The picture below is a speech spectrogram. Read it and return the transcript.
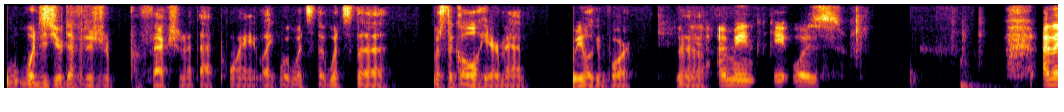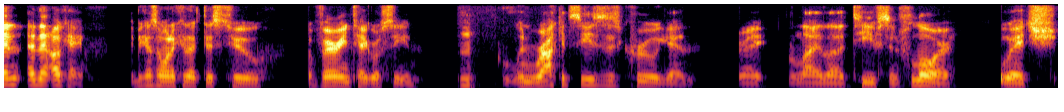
what is your definition of perfection at that point? Like what, what's the what's the what's the goal here, man? What are you looking for? Yeah. I mean, it was and then and then okay, because I want to connect this to a very integral scene. Hmm. When Rocket sees his crew again, right? Lylla, Teefs, and Floor, which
